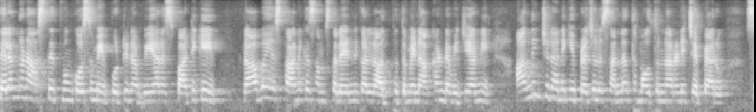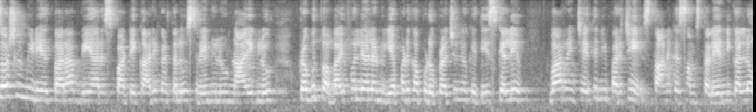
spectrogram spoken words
తెలంగాణ అస్తిత్వం కోసమే పుట్టిన బీఆర్ఎస్ పార్టీకి రాబోయే స్థానిక సంస్థల ఎన్నికల్లో అద్భుతమైన అఖండ విజయాన్ని అందించడానికి ప్రజలు సన్నద్ధమవుతున్నారని చెప్పారు. సోషల్ మీడియా ద్వారా బీఆర్ఎస్ పార్టీ కార్యకర్తలు శ్రేణులు నాయకులు ప్రభుత్వ వైఫల్యాలను ఎప్పటికప్పుడు ప్రజల్లోకి తీసుకెళ్ళి వారిని చైతన్యపరిచి స్థానిక సంస్థల ఎన్నికల్లో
